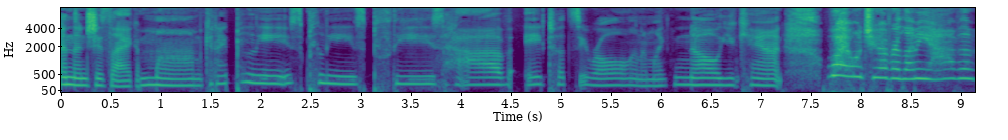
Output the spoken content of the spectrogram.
And then she's like, Mom, can I please, please, please have a Tootsie Roll? And I'm like, No, you can't. Why won't you ever let me have them?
